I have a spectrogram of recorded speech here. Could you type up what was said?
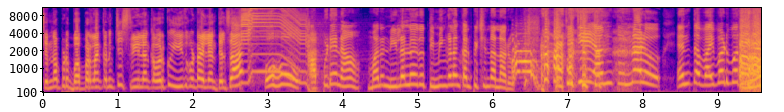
చిన్నప్పుడు బొబ్బర్ లంక నుంచి శ్రీలంక వరకు ఈదుకుంటా వెళ్ళాను తెలుసా ఓహో అప్పుడేనా మన నీళ్ళల్లో ఏదో తిమింగళం కనిపించిందన్నారు చిచి అంతున్నాడు ఎంత భయపడిపోతున్నాడు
